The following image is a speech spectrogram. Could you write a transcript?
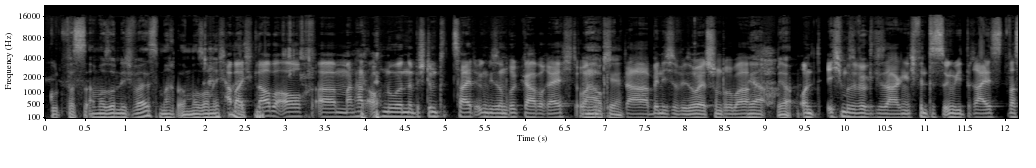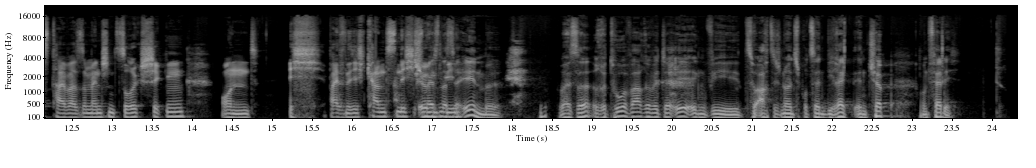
Gut, was Amazon nicht weiß, macht Amazon nicht. Aber ich glaube auch, ähm, man hat auch nur eine bestimmte Zeit irgendwie so ein Rückgaberecht und Ah, okay. da bin ich sowieso jetzt schon drüber. Ja, ja. Und ich muss wirklich sagen, ich finde es irgendwie dreist, was teilweise Menschen zurückschicken und ich weiß nicht, ich kann es nicht Schmeißen irgendwie. das ja eh in Müll. Weißt du, Retourware wird ja eh irgendwie zu 80, 90 Prozent direkt in Chöp und fertig.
